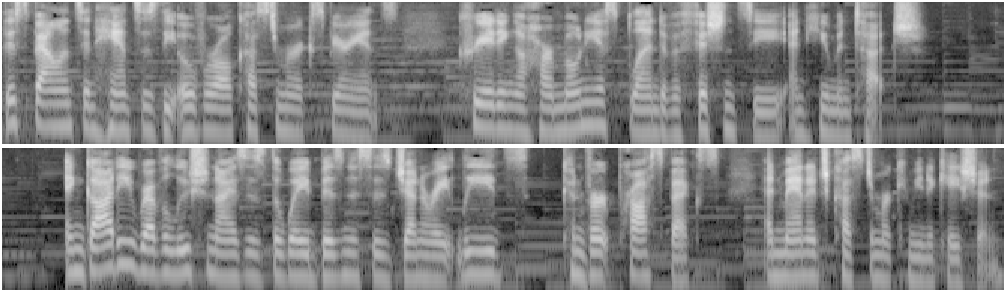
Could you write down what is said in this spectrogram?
This balance enhances the overall customer experience, creating a harmonious blend of efficiency and human touch. Engati revolutionizes the way businesses generate leads, convert prospects, and manage customer communication.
